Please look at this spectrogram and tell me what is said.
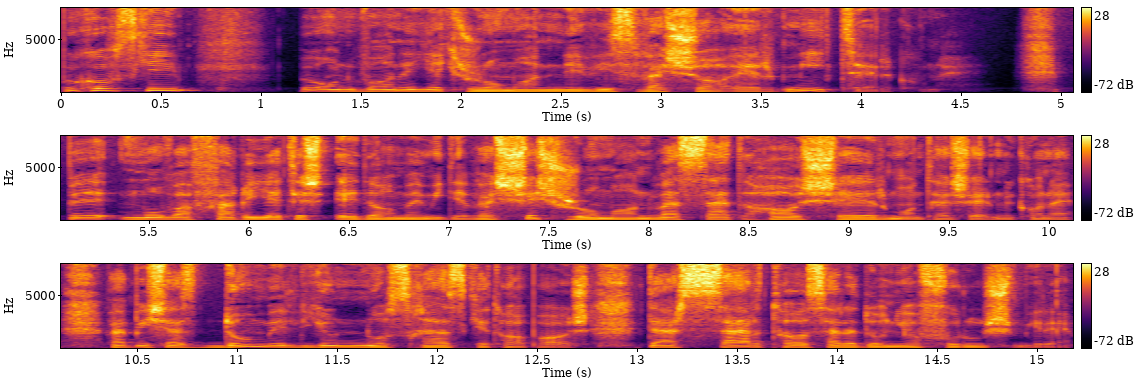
بوکوفسکی به عنوان یک رمان نویس و شاعر میترکونه به موفقیتش ادامه میده و شش رمان و صدها شعر منتشر می‌کنه و بیش از دو میلیون نسخه از کتابهاش در سر تا سر دنیا فروش میره.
